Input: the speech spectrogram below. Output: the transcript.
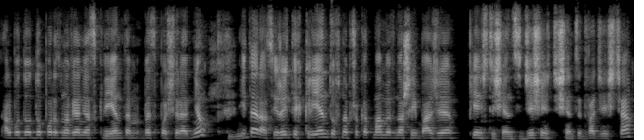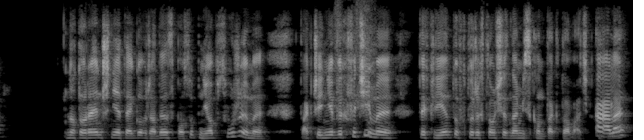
albo do, do porozmawiania z klientem bezpośrednio. Mhm. I teraz, jeżeli tych klientów na przykład mamy w naszej bazie 5 tysięcy, 10 tysięcy, 20, no to ręcznie tego w żaden sposób nie obsłużymy. Tak? Czyli nie wychwycimy tych klientów, którzy chcą się z nami skontaktować, ale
